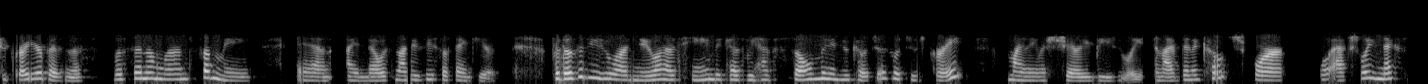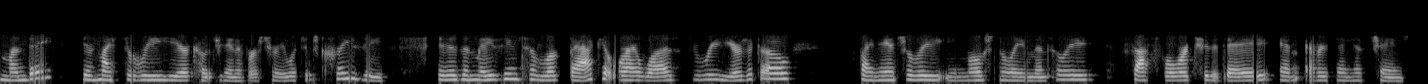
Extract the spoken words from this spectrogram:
to grow your business, listen and learn from me, and I know it's not easy, so thank you. For those of you who are new on our team, because we have so many new coaches, which is great, my name is Sherry Beasley, and I've been a coach for, well, actually, next Monday is my three year coaching anniversary, which is crazy. It is amazing to look back at where I was three years ago, financially, emotionally, mentally. Fast forward to today, and everything has changed.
